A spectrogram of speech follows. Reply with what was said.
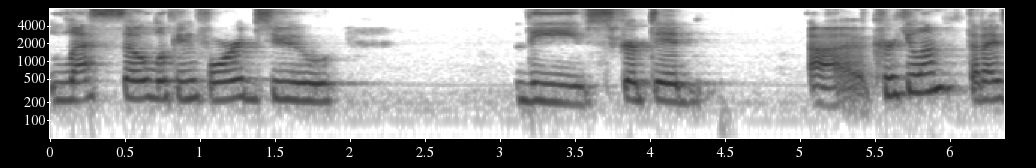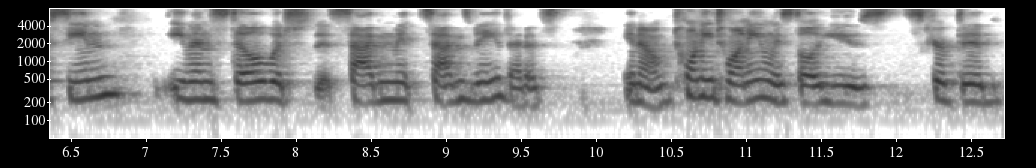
less so looking forward to the scripted uh, curriculum that I've seen, even still, which sadden, saddens me that it's you know 2020 and we still use scripted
